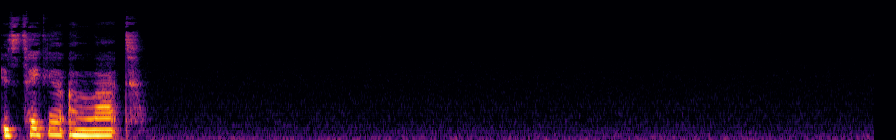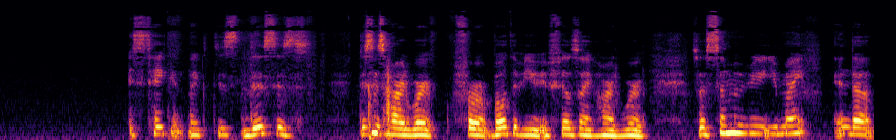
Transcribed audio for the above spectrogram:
It's taking a lot it's taken like this this is this is hard work. For both of you it feels like hard work. So some of you you might end up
